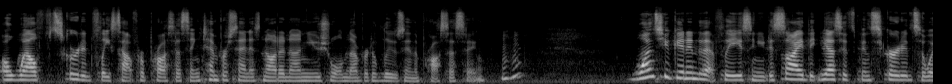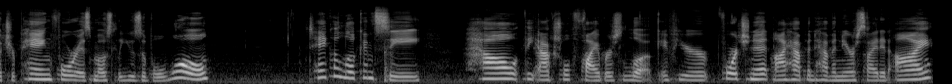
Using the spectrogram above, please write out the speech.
a well skirted fleece out for processing, 10% is not an unusual number to lose in the processing. Mm-hmm. Once you get into that fleece and you decide that yes, it's been skirted, so what you're paying for is mostly usable wool, take a look and see how the actual fibers look. If you're fortunate, I happen to have a nearsighted eye,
